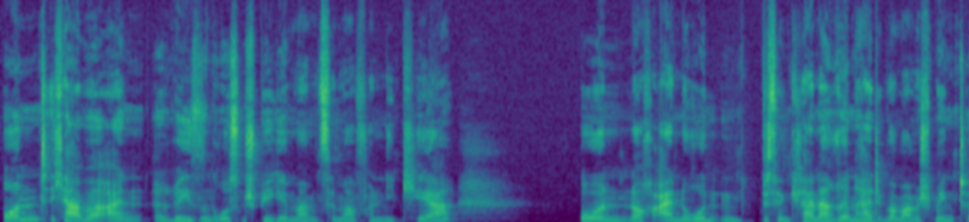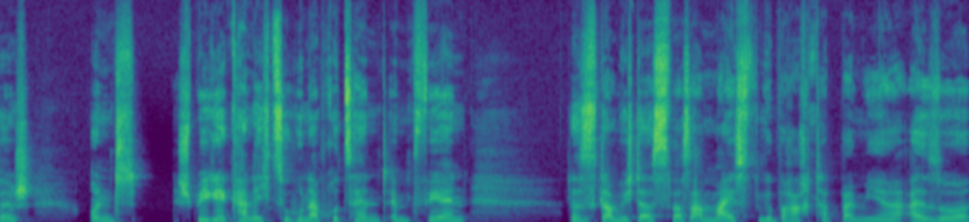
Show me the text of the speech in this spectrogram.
Und ich habe einen riesengroßen Spiegel in meinem Zimmer von Ikea und noch einen runden, bisschen kleineren, halt über meinem Schminktisch. Und Spiegel kann ich zu 100% empfehlen. Das ist, glaube ich, das, was am meisten gebracht hat bei mir. Also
